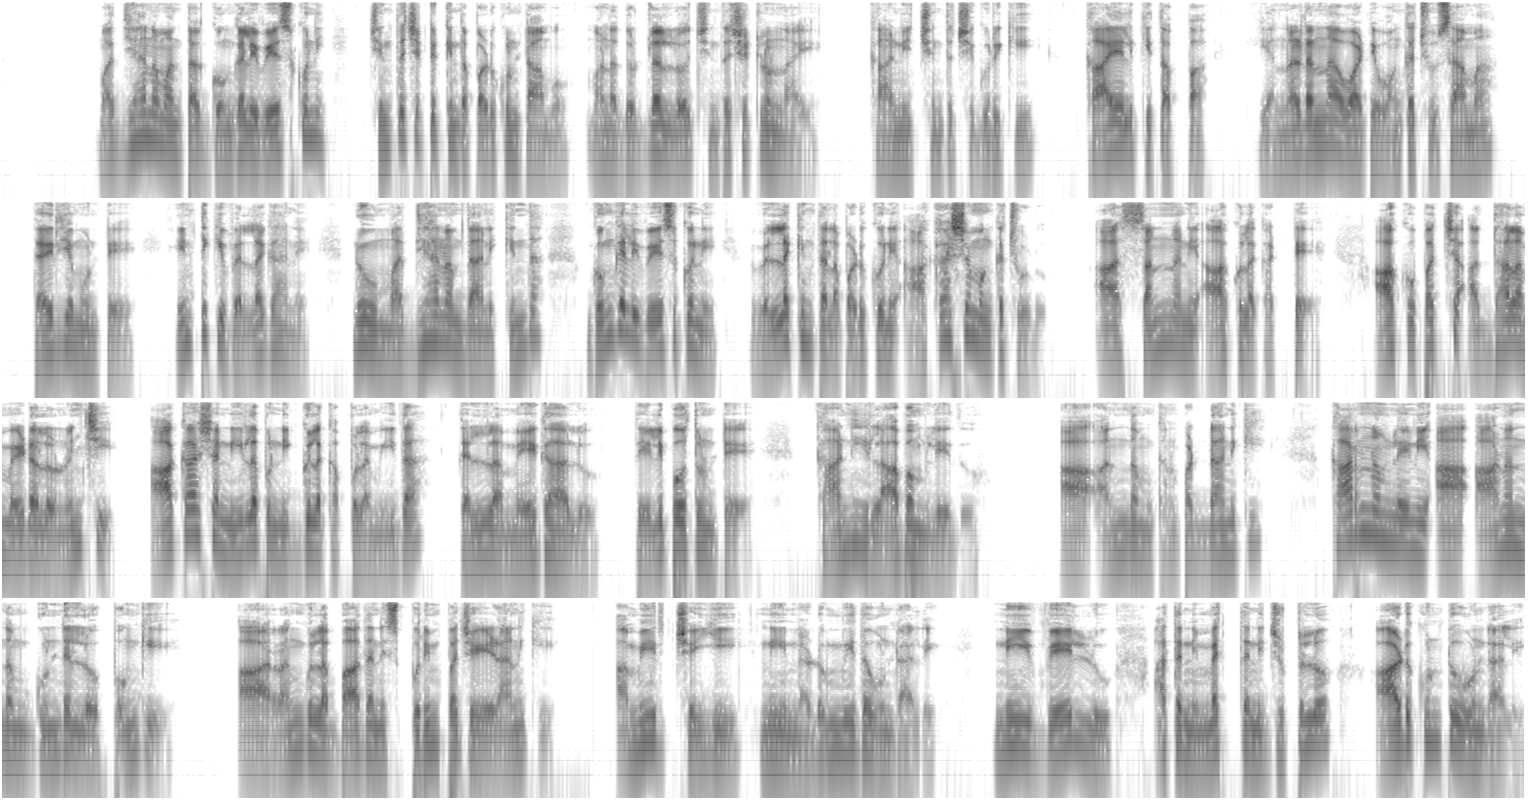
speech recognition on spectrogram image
మధ్యాహ్నమంతా గొంగలి వేసుకుని చింతచెట్టు కింద పడుకుంటాము. మన దొడ్లల్లో చింతచెట్లున్నాయి కాని చింత చిగురికి కాయలికి తప్ప ఎన్నడన్నా వాటి వంక చూశామా? ధైర్యముంటే ఇంటికి వెళ్ళగానే నువ్వు మధ్యాహ్నం దాని కింద గొంగలి వేసుకుని వెల్లకింతల పడుకుని ఆకాశం వంక చూడు. ఆ సన్నని ఆకుల కట్టె ఆకుపచ్చ అద్దాల మేడలో నుంచి ఆకాశ నీలపు నిగ్గుల కప్పుల మీద తెల్ల మేఘాలు తేలిపోతుంటే కానీ లాభం లేదు. ఆ అందం కనపడ్డానికి కారణంలేని ఆ ఆనందం గుండెల్లో పొంగి ఆ రంగుల బాధని స్ఫురింపజేయడానికి అమీర్ చెయ్యి నీ నడుమ్మీద ఉండాలి. నీ వేళ్ళు అతని మెత్తని జుట్టులో ఆడుకుంటూ ఉండాలి.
